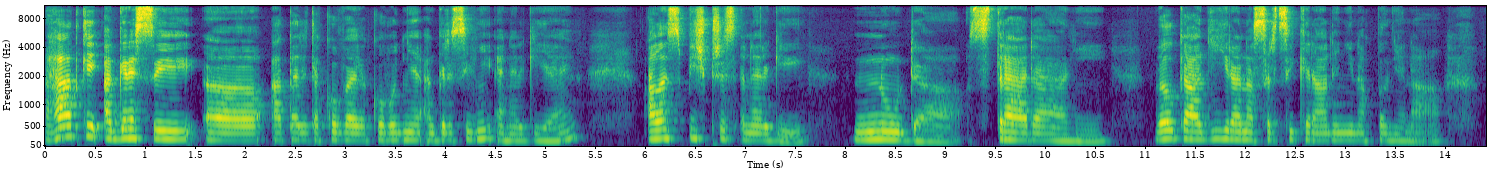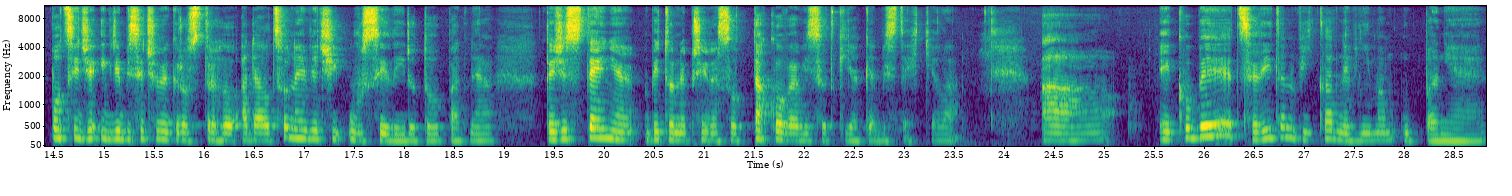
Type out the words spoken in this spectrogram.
hádky, agresi uh, a tady takové jako hodně agresivní energie, ale spíš přes energii. Nuda, strádání, velká díra na srdci, která není naplněná. Pocit, že i kdyby se člověk roztrhl a dal co největší úsilí do toho partnera, takže stejně by to nepřineslo takové výsledky, jaké byste chtěla. A jakoby celý ten výklad nevnímám úplně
